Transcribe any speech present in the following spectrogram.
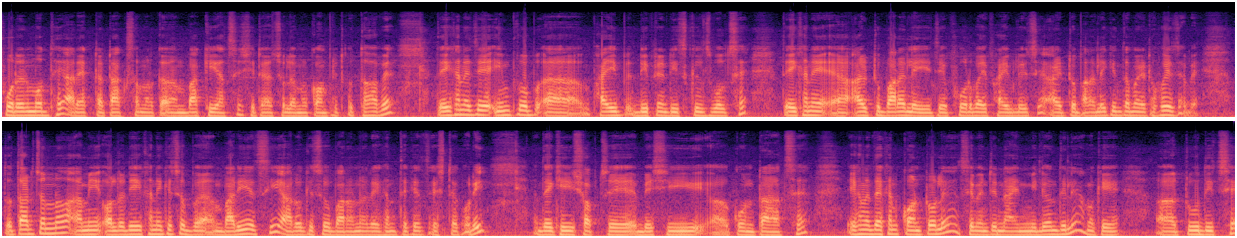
ফোরের মধ্যে আর একটা টাস্ক আমার বাকি আছে, সেটা আসলে আমার কমপ্লিট করতে হবে। তো এখানে যে ইমপ্রুভ ফাইভ ডিফারেন্ট স্কিলস বলছে, তো এখানে আর একটু বাড়ালেই এই যে ফোর বাই ফাইভ রয়েছে আর একটু বাড়ালে কিন্তু আমার এটা হয়ে যাবে। তো তার জন্য আমি অলরেডি এখানে কিছু বাড়িয়েছি, আরও কিছু বাড়ানোর এখান থেকে চেষ্টা করি। দেখি সবচেয়ে বেশি কোনটা আছে? এখানে দেখেন কন্ট্রোলে সেভেন্টি নাইন মিলিয়ন দিলে আমাকে টু দিচ্ছে।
